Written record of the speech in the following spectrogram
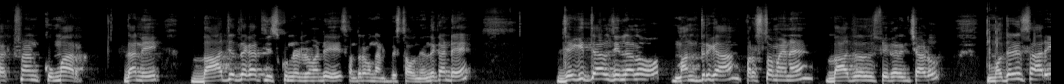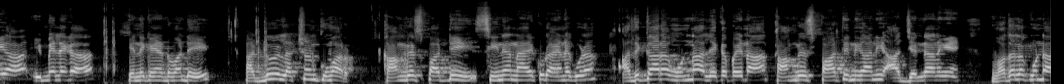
లక్ష్మణ్ కుమార్ దాన్ని బాధ్యతగా తీసుకున్నటువంటి సందర్భం కనిపిస్తూ ఉంది. ఎందుకంటే జగిత్యాల జిల్లాలో మంత్రిగా ప్రస్తుతమైన బాధ్యత బాధ్యతలు స్వీకరించాడు. మొదటిసారిగా ఎమ్మెల్యేగా ఎన్నికైనటువంటి అడ్లూరి లక్ష్మణ్ కుమార్ కాంగ్రెస్ పార్టీ సీనియర్ నాయకుడు ఆయన కూడా అధికారం ఉన్నా లేకపోయినా కాంగ్రెస్ పార్టీని కానీ ఆ జెండాని వదలకుండా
